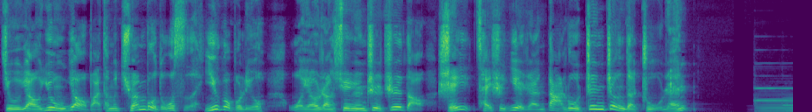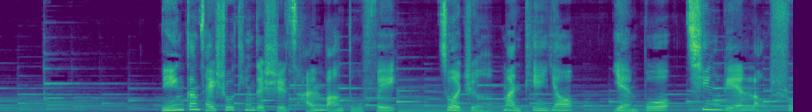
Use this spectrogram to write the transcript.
就要用药把他们全部毒死，一个不留。我要让轩辕志知道谁才是夜染大陆真正的主人。您刚才收听的是《蚕王毒妃》，作者漫天妖，演播青莲老树。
